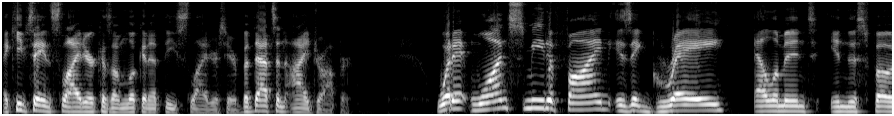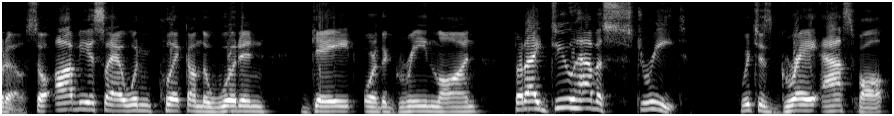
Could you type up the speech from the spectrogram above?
I keep saying slider because I'm looking at these sliders here, but that's an eyedropper. What it wants me to find is a gray element in this photo. So obviously I wouldn't click on the wooden gate or the green lawn, but I do have a street, which is gray asphalt,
